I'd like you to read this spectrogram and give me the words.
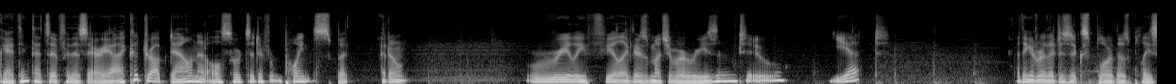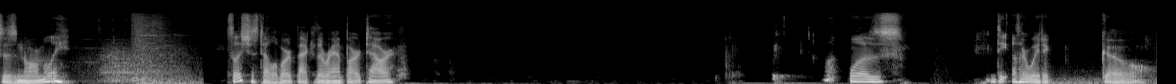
Okay, I think that's it for this area. I could drop down at all sorts of different points, but I don't really feel like there's much of a reason to yet. I think I'd rather just explore those places normally. So let's just teleport back to the Rampart Tower. What was the other way to go?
